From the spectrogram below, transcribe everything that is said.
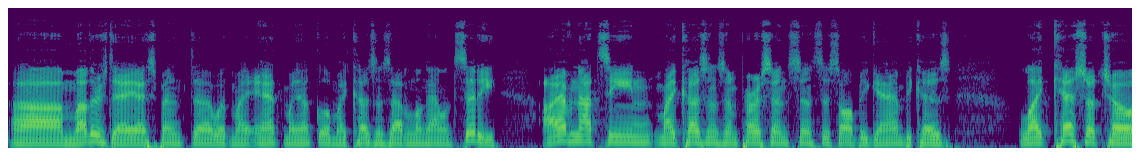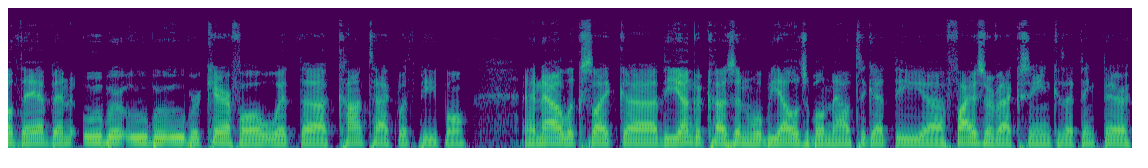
Uh, Mother's Day, I spent uh, with my aunt, my uncle, and my cousins out in Long Island City. I have not seen my cousins in person since this all began because like Kesha Cho, they have been uber, uber, uber careful with uh, contact with people. And now it looks like uh, the younger cousin will be eligible now to get the uh, Pfizer vaccine because I think they're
